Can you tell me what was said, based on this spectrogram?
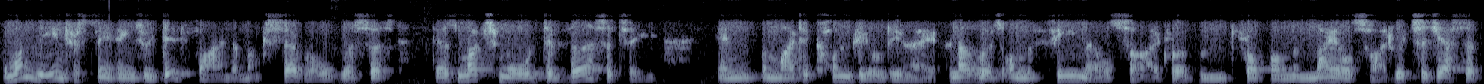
And one of the interesting things we did find amongst several was that there's much more diversity in the mitochondrial DNA. In other words, on the female side rather than on the male side, which suggests that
